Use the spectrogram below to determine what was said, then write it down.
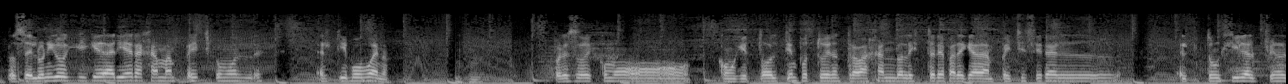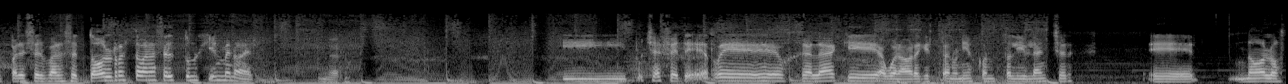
Entonces el único que quedaría era Hammond Page como el tipo bueno. Por eso es como, como que todo el tiempo estuvieron trabajando la historia para que Adam Page hiciera el, el Turn Heel. Al final parece va a ser todo el resto van a ser el Turn Heel menos él. Claro. Y pucha FTR, ojalá que, ah, bueno, ahora que están unidos con Tolly Blanchard, eh, no los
